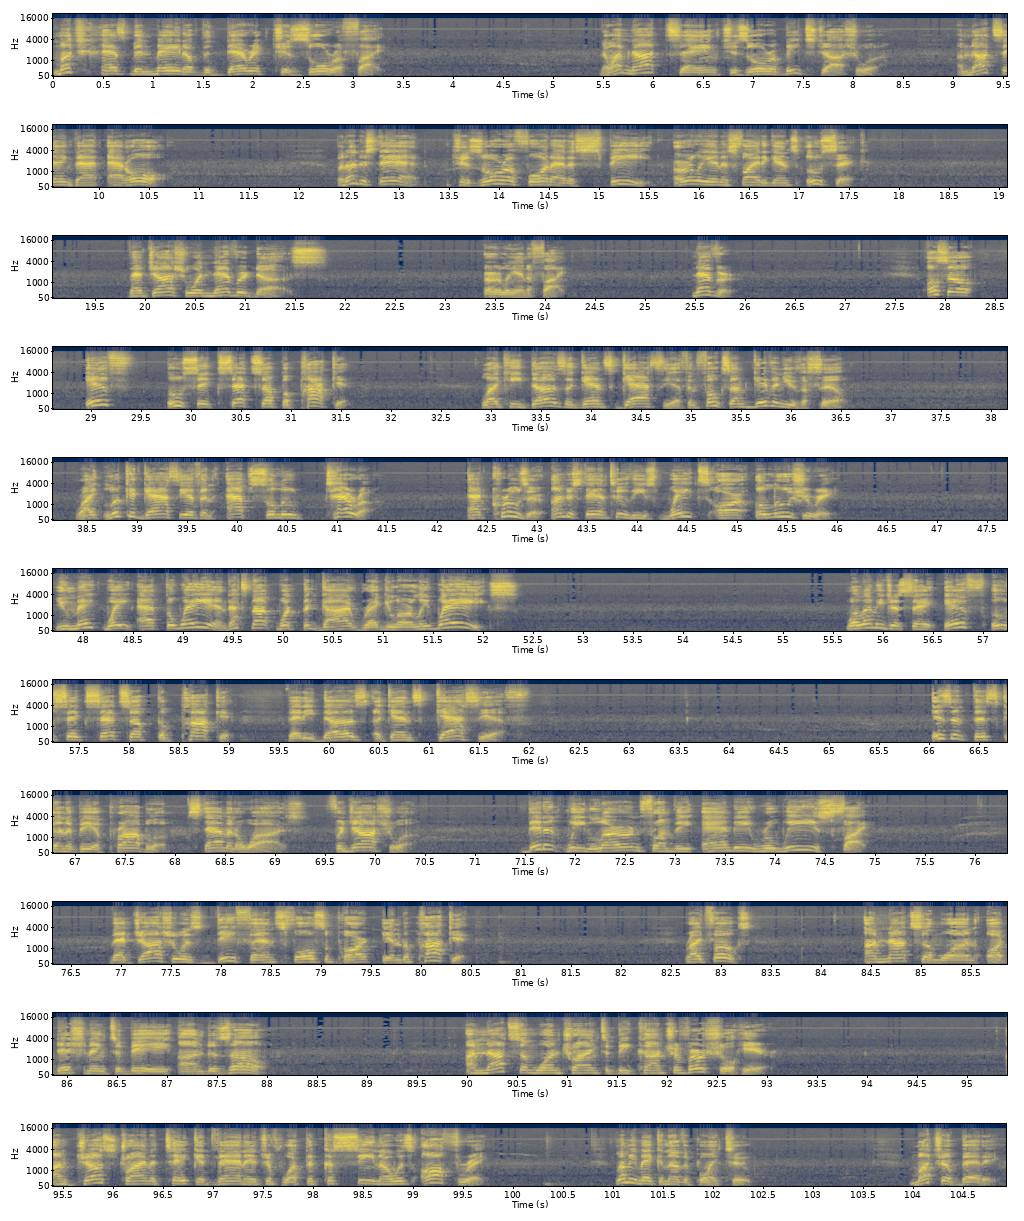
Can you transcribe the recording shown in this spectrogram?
Much has been made of the Derek Chisora fight. Now, I'm not saying Chisora beats Joshua. I'm not saying that at all. But understand, Chisora fought at a speed early in his fight against Usyk that Joshua never does early in a fight. Never. Also, if Usyk sets up a pocket like he does against Gassiev. And folks, I'm giving you the film. Right? Look at Gassiev in absolute terror at cruiser. Understand too, these weights are illusory. You make weight at the weigh-in. That's not what the guy regularly weighs. Well, let me just say, if Usyk sets up the pocket that he does against Gassiev. Isn't this going to be a problem, stamina-wise, for Joshua? Didn't we learn from the Andy Ruiz fight that Joshua's defense falls apart in the pocket? Right, folks? I'm not someone auditioning to be on DAZN. I'm not someone trying to be controversial here. I'm just trying to take advantage of what the casino is offering. Let me make another point too. Much of betting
